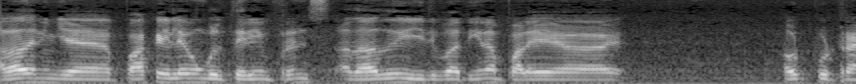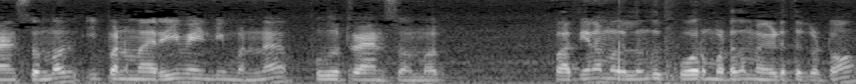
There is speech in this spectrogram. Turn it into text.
அதாவது நீங்கள் பார்க்கையிலே உங்களுக்கு தெரியும் ஃப்ரெண்ட்ஸ் அதாவது இது பார்த்தீங்கன்னா பழைய அவுட்புட் டிரான்ஸ்ஃபார்மர் இப்போ நம்ம ரீவைண்டிங் பண்ண புது டிரான்ஸ்ஃபார்மர் பார்த்தீங்கன்னா நம்ம இதுலேருந்து கோர் மட்டும் தான் நம்ம எடுத்துக்கிட்டோம்.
